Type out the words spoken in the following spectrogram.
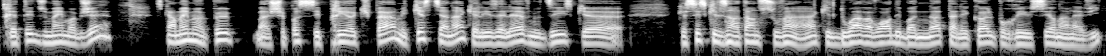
traiter du même objet. C'est quand même un peu, ben, je ne sais pas si c'est préoccupant, mais questionnant que les élèves nous disent que que c'est ce qu'ils entendent souvent, hein, qu'ils doivent avoir des bonnes notes à l'école pour réussir dans la vie.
